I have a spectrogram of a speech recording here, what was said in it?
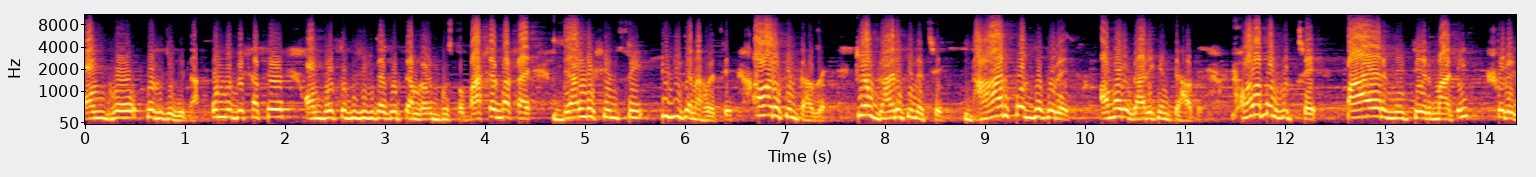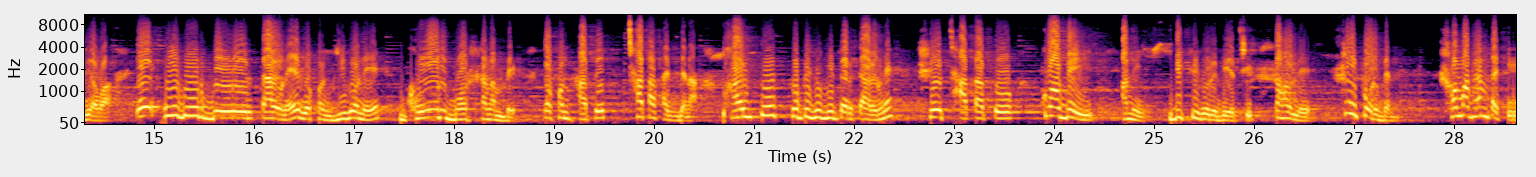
অন্ধ প্রতিযোগিতা। অন্যদের সাথে অন্ধ প্রতিযোগিতা করতে আমরা অভ্যস্ত। পাশের বাসায় বিয়াল্লিশ ইঞ্চি টিভি কেনা হয়েছে। আমারও কিনতে হবে। কেউ গাড়ি কিনেছে। ধার কর্য করে আমারও গাড়ি কিনতে হবে। ফলাফল হচ্ছে পায়ের নিচের মাটি সরে যাওয়া। এই ইঁদুর দৌড়ের কারণে যখন জীবনে ঘোর বর্ষা নামবে, তখন হাতে ছাতা থাকবে না। ফালতু প্রতিযোগিতার কারণে সে ছাতা তো কবেই আমি বিক্রি করে দিয়েছি। তাহলে কি করবেন? সমাধানটা কি?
